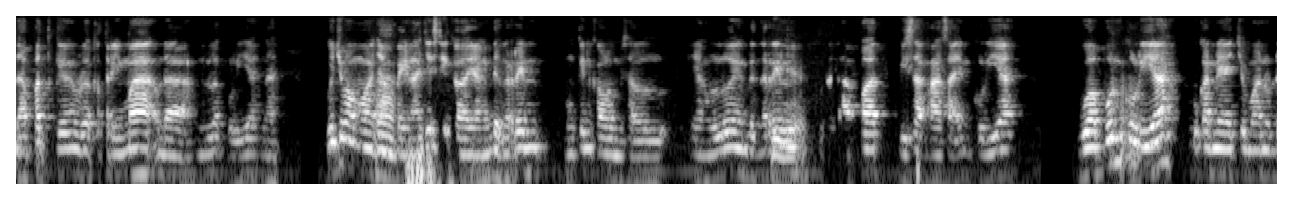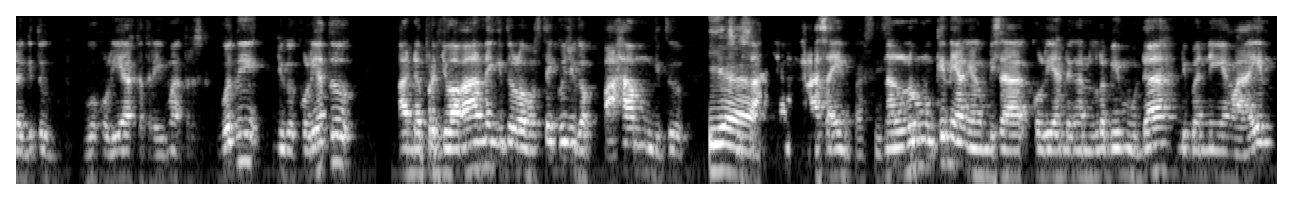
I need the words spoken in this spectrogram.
dapat kayak udah keterima, udah alhamdulillah kuliah. Nah, gue cuma mau Ah. nyampein aja sih ke yang dengerin, mungkin kalau misal yang lu yang dengerin Iya. udah dapat bisa ngerasain kuliah. Gua pun Hmm. kuliah bukannya cuman udah gitu gue kuliah keterima terus gue nih juga kuliah tuh ada perjuangannya gitu loh maksudnya gue juga paham gitu iya susahnya ngerasain pasti Nah, lu mungkin yang yang bisa kuliah dengan lebih mudah dibanding yang lain,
